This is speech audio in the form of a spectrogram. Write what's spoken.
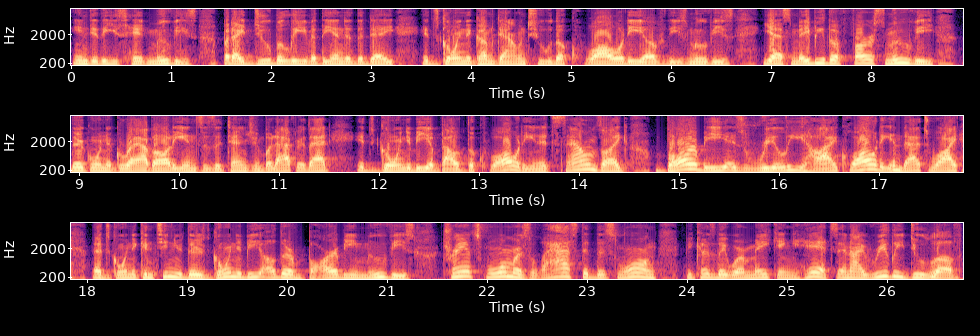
into these hit movies. But I do believe at the end of the day, it's going to come down to the quality of these movies. Yes, maybe the first movie, they're going to grab audience's attention, but after that, it's going to be about the quality. And it sounds like Barbie is really high quality, and that's why that's going to continue. There's going to be other Barbie movies. Transformers lasted this long because they were making hits, and I really do love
